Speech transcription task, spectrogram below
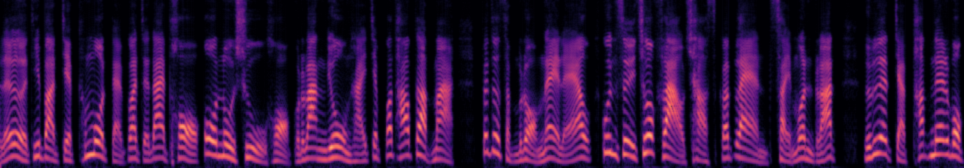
เลอร์ที่บาดเจ็บทั้งหมดแต่ก็จะได้พอโอโนชูหอกร่างโยงหายเจ็บข้อเท้ากลับมาเป็นตัวสำรองได้แล้ว กุนซือชั่วคราวชาวสกอตแลนด์ไซมอนรัตเลือกจัดทัพในระบบ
